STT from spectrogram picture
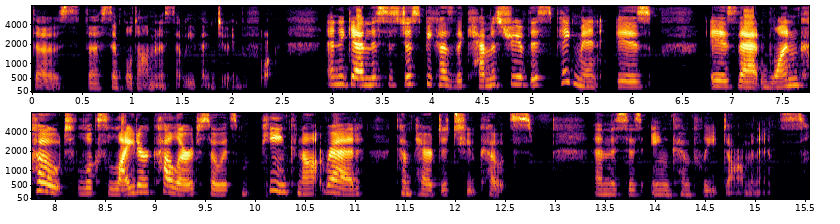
those the simple dominance that we've been doing before. And again, this is just because the chemistry of this pigment is is that one coat looks lighter colored, so it's pink, not red, compared to two coats. And this is incomplete dominance.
